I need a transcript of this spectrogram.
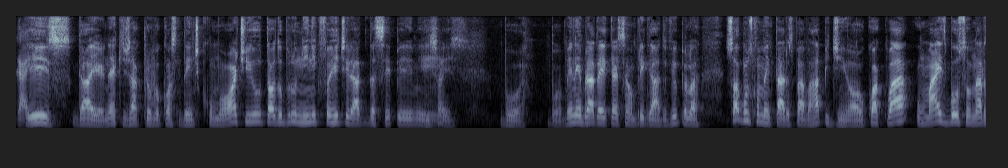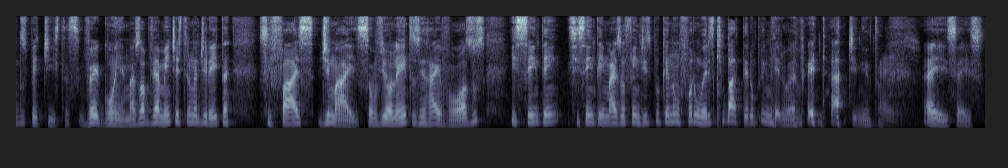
Geyer. Isso, Geyer, né? Que já provocou um acidente com morte, e o tal do Brunini, que foi retirado da CPM. Isso, isso aí. Boa. Boa, bem lembrado aí, Terção. Obrigado, viu? Pela... Só alguns comentários, Pava, rapidinho. Ó, o Quaquá, o mais Bolsonaro dos petistas. Vergonha, mas obviamente a extrema-direita se faz demais. São violentos e raivosos e sentem, se sentem mais ofendidos porque não foram eles que bateram primeiro. É verdade, Newton. É isso. É isso, é isso.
